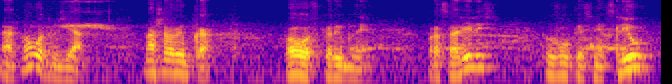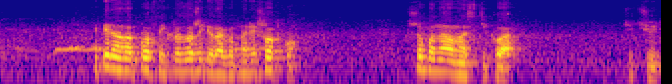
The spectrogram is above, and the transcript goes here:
Так, ну вот, друзья, наша рыбка, полоски рыбные просолились, тузлук я с них слил. Теперь надо просто их разложить вот так вот на решетку, чтобы она у нас стекла чуть-чуть.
